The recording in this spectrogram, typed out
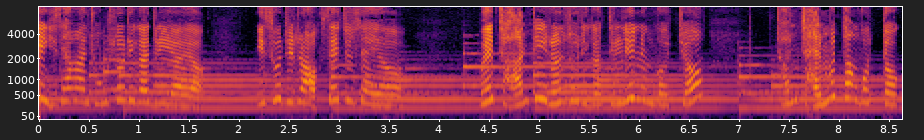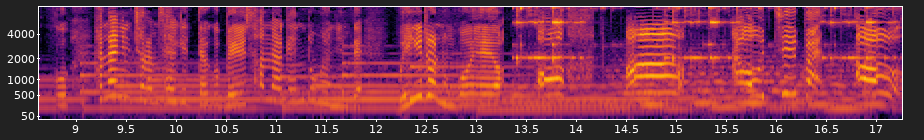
저에게 이상한 종소리가 들려요. 이 소리를 없애주세요. 왜 저한테 이런 소리가 들리는 거죠? 전 잘못한 것도 없고 하나님처럼 살겠다고 매일 선하게 행동하는데 왜 이러는 거예요? 어, 아, 아우 제발, 아우.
